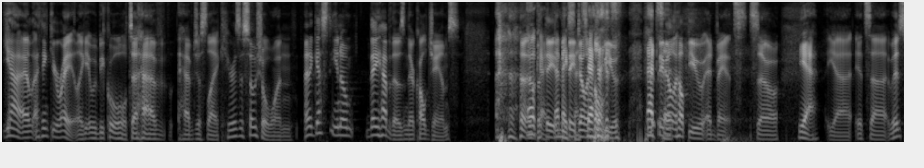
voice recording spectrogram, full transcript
yeah, I, I think you're right. Like it would be cool to have have just like here's a social one, and I guess you know they have those and they're called jams. Okay, but they, that makes they sense. don't Yeah, help that's- you. That's they it. don't help you advance. So Yeah. yeah, it's uh, it's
